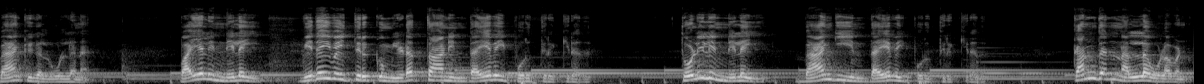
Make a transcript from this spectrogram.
பேங்குகள் உள்ளன. வயலின் நிலை விதை வைத்திருக்கும் இடத்தானின் தயவை பொறுத்திருக்கிறது. தொழிலின் நிலை பேங்கியின் தயவை பொறுத்திருக்கிறது. கந்தன் நல்ல உழவன்.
